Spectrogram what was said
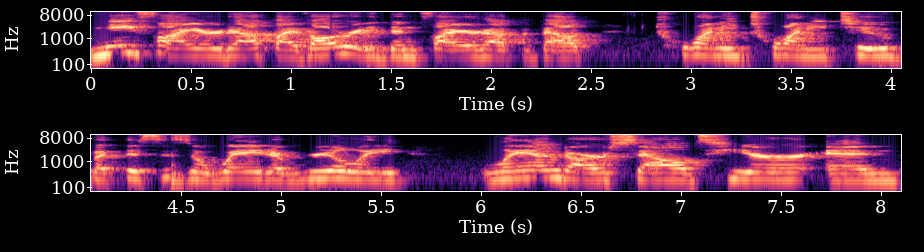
me fired up. I've already been fired up about 2022, but this is a way to really land ourselves here and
